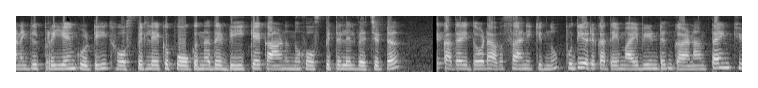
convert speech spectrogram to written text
ആണെങ്കിൽ പ്രിയയും കൂട്ടി ഹോസ്പിറ്റലിലേക്ക് പോകുന്നത് ഡി കെ കാണുന്നു ഹോസ്പിറ്റലിൽ വെച്ചിട്ട്. കഥ ഇതോടെ അവസാനിക്കുന്നു. പുതിയൊരു കഥയുമായി വീണ്ടും കാണാം. താങ്ക്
